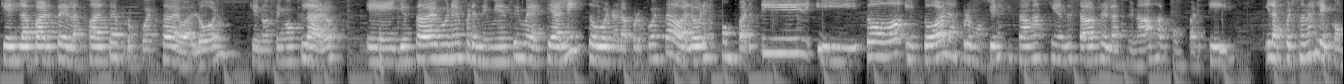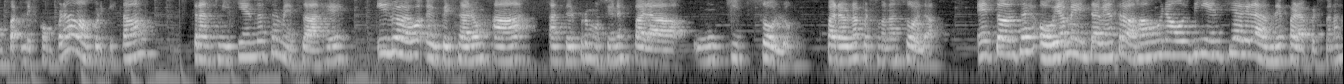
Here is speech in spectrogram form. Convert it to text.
que es la parte de la falta de propuesta de valor, que no tengo claro. Eh, yo estaba en un emprendimiento y me decía, listo, bueno, la propuesta de valor es compartir y todo, y todas las promociones que estaban haciendo estaban relacionadas a compartir. Y las personas les compraban porque estaban transmitiendo ese mensaje y luego empezaron a hacer promociones para un kit solo, para una persona sola. Entonces, obviamente, habían trabajado en una audiencia grande para personas,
